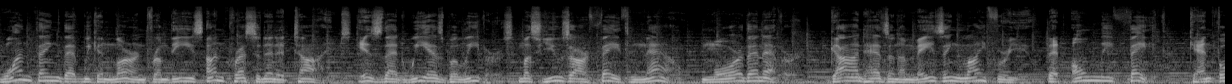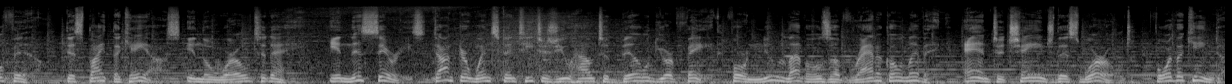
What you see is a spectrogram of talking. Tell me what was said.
One thing that we can learn from these unprecedented times is that we as believers must use our faith now more than ever. God has an amazing life for you that only faith can fulfill, despite the chaos in the world today. In this series, Dr. Winston teaches you how to build your faith for new levels of radical living and to change this world for the kingdom.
